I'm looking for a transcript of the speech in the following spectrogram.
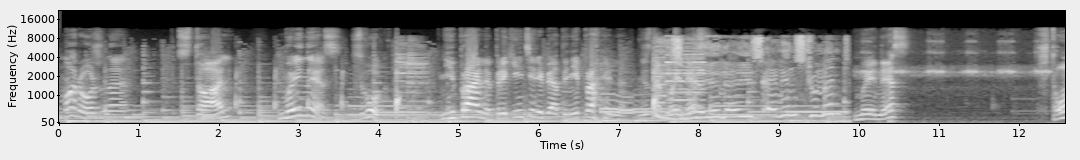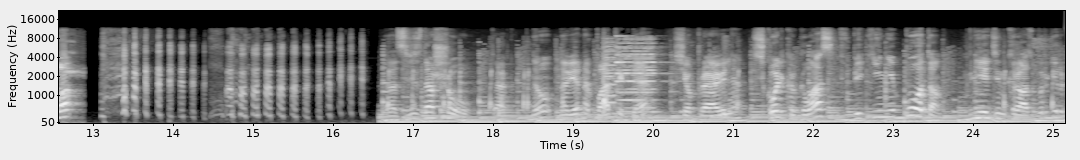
мороженое, сталь, майонез, звук. Неправильно, прикиньте, ребята, неправильно. Не знаю, майонез. Майонез? Что? А, звезда шоу. Так, ну, наверное, Патрик, да? Все правильно. Сколько глаз в бикини ботом? Мне один Красбургер,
